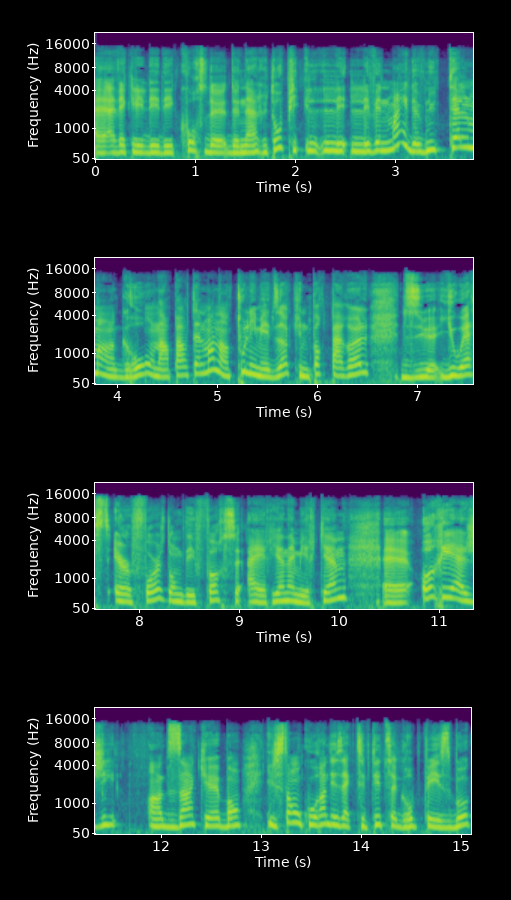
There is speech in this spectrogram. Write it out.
euh, avec les, les- courses de, Naruto. Puis l'événement est devenu tellement gros, on en parle tellement dans tous les médias qu'une porte-parole du US Air Force, donc des forces aériennes américaines, euh, a réagi en disant que, bon, ils sont au courant des activités de ce groupe Facebook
